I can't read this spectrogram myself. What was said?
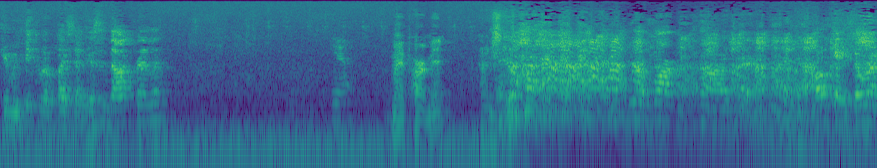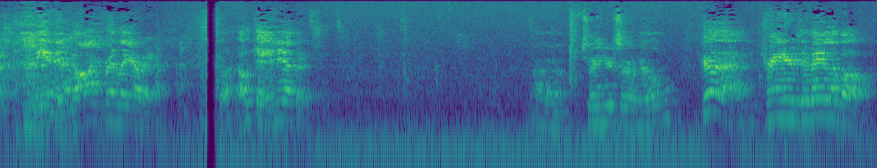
can we think of a place that isn't dog-friendly? Yeah. My apartment? I'm just Your apartment. Oh, Okay, Okay, so we're gonna be in a dog-friendly area. Excellent. Okay, any others? Uh, Trainers are available? Good. Trainers available.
